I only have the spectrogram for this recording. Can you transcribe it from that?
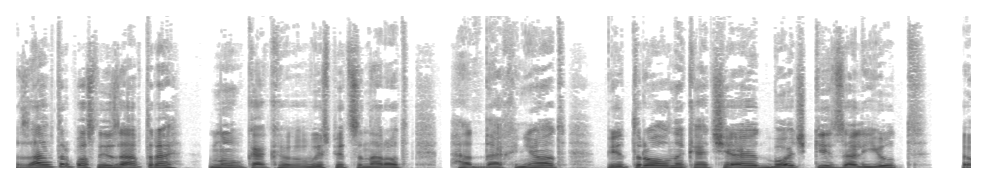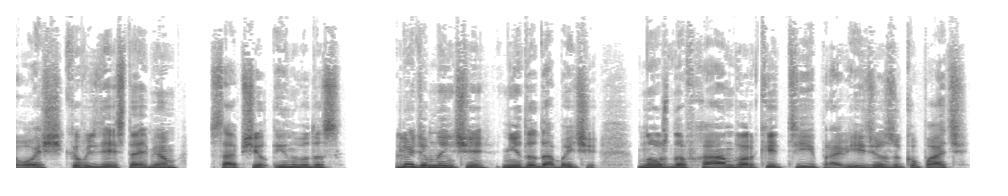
Завтра, послезавтра, ну, как выспится народ, отдохнет, петрол накачают, бочки зальют, возчиков здесь наймем, — сообщил Инвудас. Людям нынче не до добычи. Нужно в Ханворк идти, провизию закупать.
